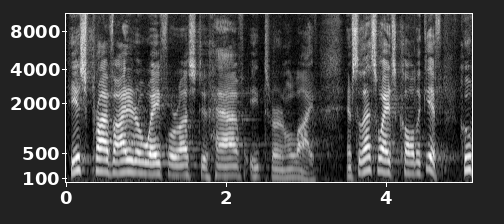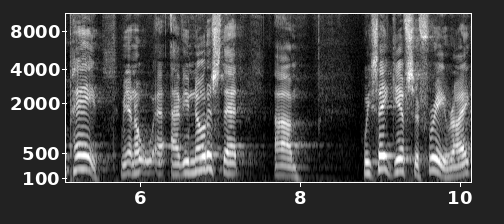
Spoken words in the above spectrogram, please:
He has provided a way for us to have eternal life. And so that's why it's called a gift. Who paid? You know, have you noticed that um, we say gifts are free, right?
